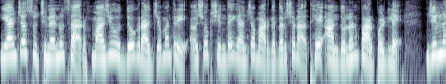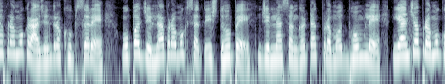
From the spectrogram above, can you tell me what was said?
यांच्या सूचनेनुसार माजी उद्योग राज्यमंत्री अशोक शिंदे यांच्या मार्गदर्शनात हे आंदोलन पार पडले. जिल्हा प्रमुख राजेंद्र खुपसरे उपजिल्हा प्रमुख सतीश धोपे जिल्हा संघटक प्रमोद भोंबले यांच्या प्रमुख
